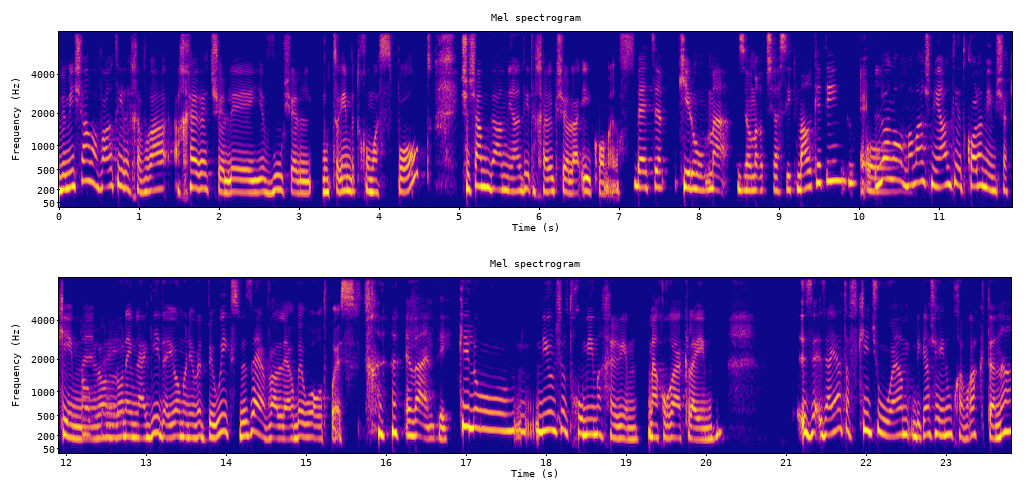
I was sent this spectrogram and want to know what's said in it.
ומשם עברתי לחברה אחרת של אה, יבוא של מוצרים בתחום הספורט, ששם גם ניהלתי את החלק של האי-קומרס. בעצם, כאילו, מה, זה אומרת שעשית marketing? אה, או... לא, לא, ממש ניהלתי את כל הממשקים. Okay. אה, לא, אוקיי. לא נעים להגיד, היום אני עובדת בוויקס וזה, אבל הרבה וורדפרס. הבנתי. כאילו, ניהול של תחומים אחרים, מאחורי הקלעים. זה, זה היה תפקיד שהוא היה, בגלל שהיינו חברה קטנה,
